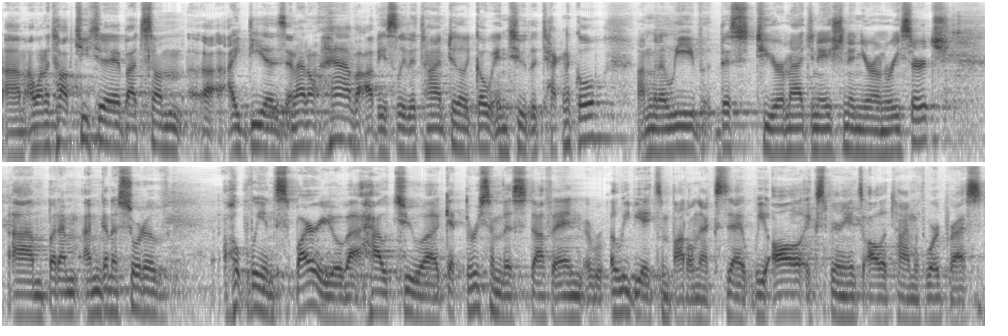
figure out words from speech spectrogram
um, I want to talk to you today about some uh, ideas, and I don't have obviously the time to like, go into the technical. I'm going to leave this to your imagination and your own research, um, but I'm I'm going to sort of hopefully inspire you about how to uh, get through some of this stuff and alleviate some bottlenecks that we all experience all the time with WordPress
